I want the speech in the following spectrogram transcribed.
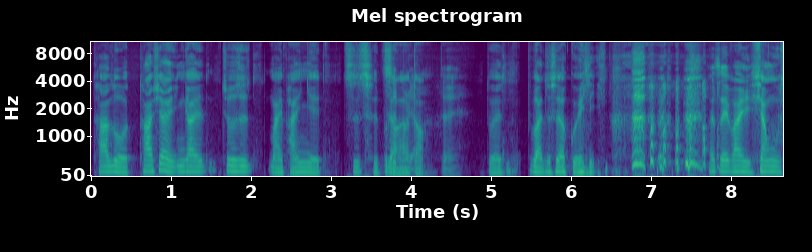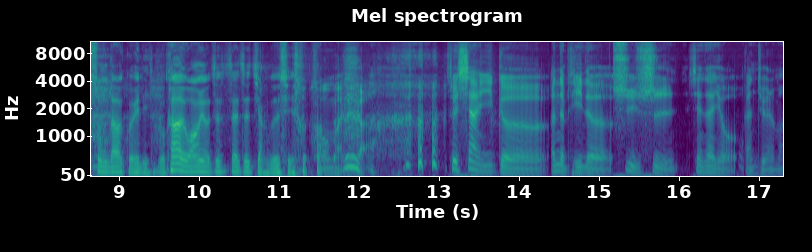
他如果他现在应该就是买盘也支持不了他倒。对对，不然就是要归零。他直接把你项目送到归零。我看到有网友就在这讲这些。Oh my god！所以下一个 NFT 的叙事现在有感觉了吗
